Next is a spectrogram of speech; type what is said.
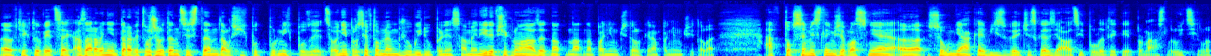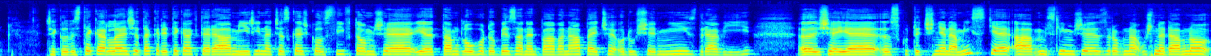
uh, v těchto věcech a zároveň teda vytvořil ten systém dalších podpůrných pozic. Oni prostě v tom nemůžou být úplně sami. Nejde všechno házet na, na, na paní učitelky, na paní učitele. A to si myslím, že vlastně jsou nějaké výzvy české vzdělávací politiky pro následující roky. Řekl byste, Karle, že ta kritika, která míří na české školství v tom, že je tam dlouhodobě zanedbávaná péče o duševní zdraví, že je skutečně na místě a myslím, že zrovna už nedávno,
